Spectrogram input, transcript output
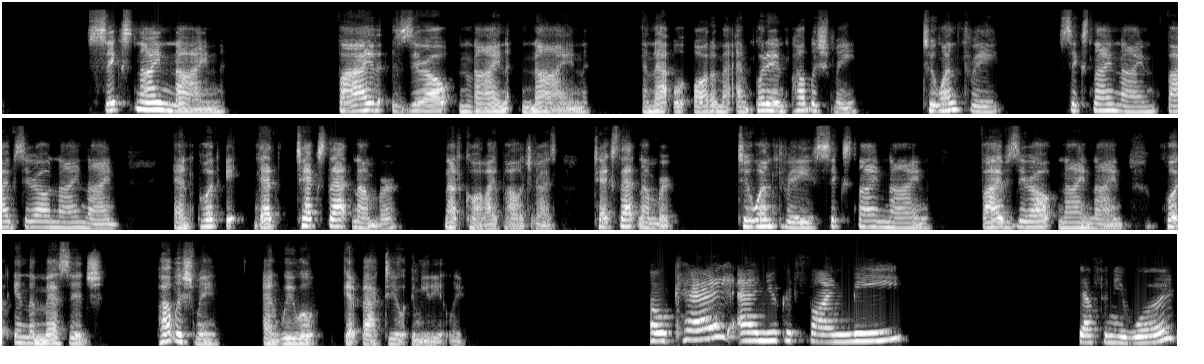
699 5099 and that will automatic and put in publish me 213 699 5099 and put it, that text that number not call I apologize text that number 213 699 5099 put in the message publish me, and we will get back to you immediately. Okay, and you could find me, Stephanie Wood,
